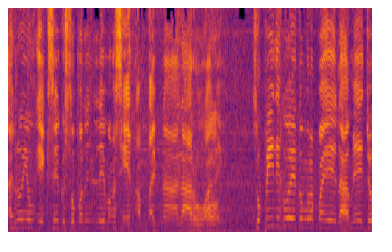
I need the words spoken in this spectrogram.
ano yung X eh, gusto pa rin nila yung mga setup type na laruan eh. So feeling ko itong Rafaela medyo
